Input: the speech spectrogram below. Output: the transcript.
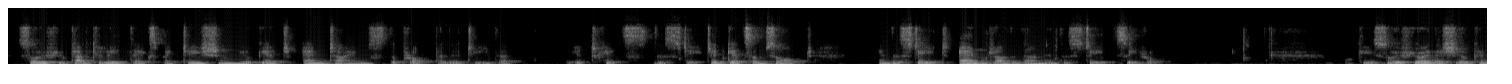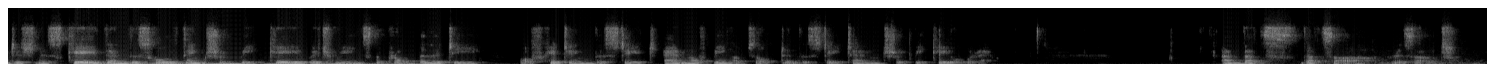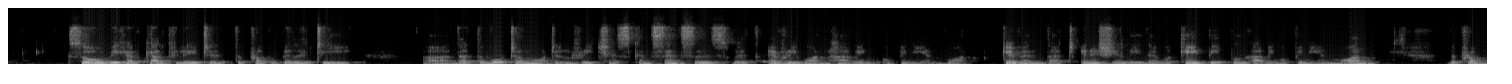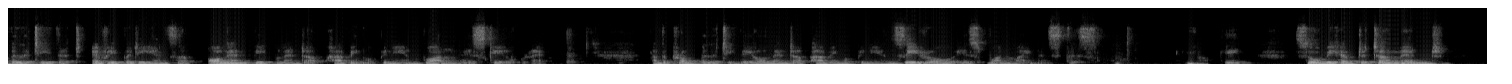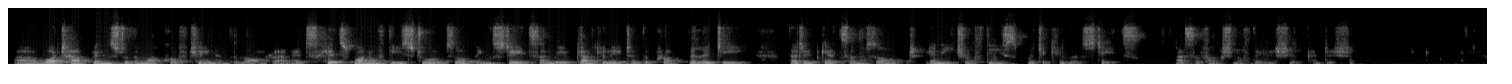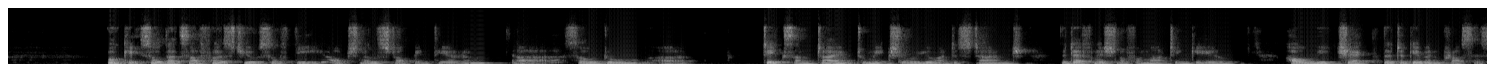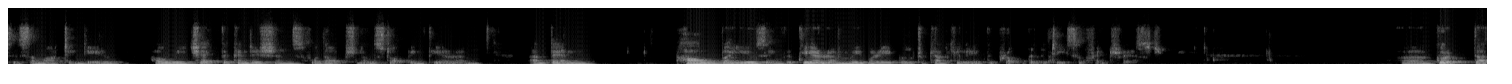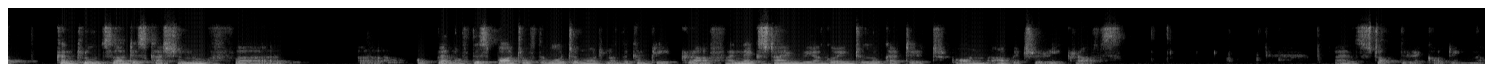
So if you calculate the expectation, you get n times the probability that it hits the state. It gets absorbed in the state n rather than in the state zero. Okay, so if your initial condition is k, then this whole thing should be k, which means the probability of hitting the state n of being absorbed in the state n should be k over n. And that's, that's our result. So we have calculated the probability uh, that the voter model reaches consensus with everyone having opinion one. Given that initially there were k people having opinion one, the probability that everybody ends up, all n people end up having opinion one is k over n. And the probability they all end up having opinion zero is one minus this. Okay, so we have determined uh, what happens to the Markov chain in the long run. It hits one of these two absorbing states and we have calculated the probability that it gets absorbed in each of these particular states as a function of the initial condition. Okay, so that's our first use of the optional stopping theorem. Uh, so do uh, take some time to make sure you understand the definition of a martingale, how we check that a given process is a martingale, how we check the conditions for the optional stopping theorem, and then how by using the theorem we were able to calculate the probabilities of interest. Uh, good, that concludes our discussion of, uh, uh, of, well, of this part of the voter model on the complete graph. And next time we are going to look at it on arbitrary graphs. I'll stop the recording now.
